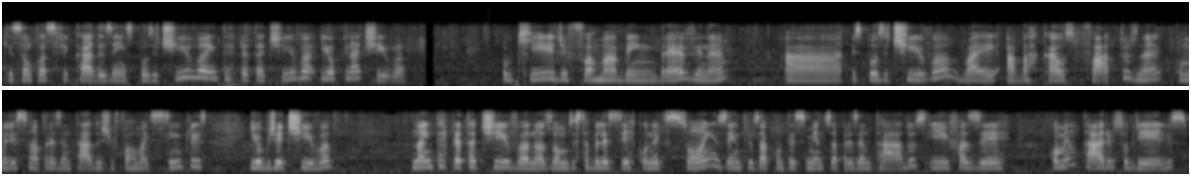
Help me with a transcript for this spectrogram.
que são classificadas em expositiva, interpretativa e opinativa. O que, de forma bem breve, né, a expositiva vai abarcar os fatos, né, como eles são apresentados de forma simples e objetiva. Na interpretativa, nós vamos estabelecer conexões entre os acontecimentos apresentados e fazer comentários sobre eles.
